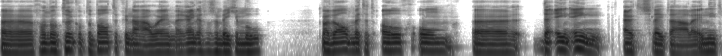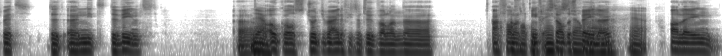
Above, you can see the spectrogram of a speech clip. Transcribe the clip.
eh, gewoon nog druk op de bal te kunnen houden. En Reiners was een beetje moe. Maar wel met het oog om eh, de 1-1 uit de sleep te halen. En niet, met de, eh, niet de winst. Ja. Ook als Georgi Mihailovic natuurlijk wel een aanvallend ingestelde speler. Ja. Alleen,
